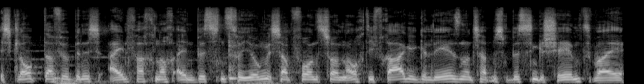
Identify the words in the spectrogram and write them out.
ich glaube, dafür bin ich einfach noch ein bisschen zu jung. Ich habe vor uns schon auch die Frage gelesen und ich habe mich ein bisschen geschämt, weil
